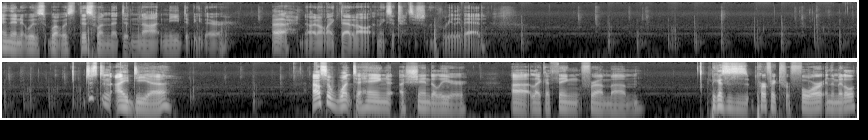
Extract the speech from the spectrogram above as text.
And then it was, what was this one that did not need to be there? Ugh, no, I don't like that at all. It makes the transition look really bad. just an idea. I also want to hang a chandelier, uh, like a thing from, um, because this is perfect for four in the middle,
